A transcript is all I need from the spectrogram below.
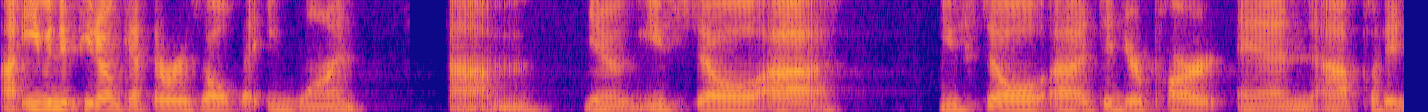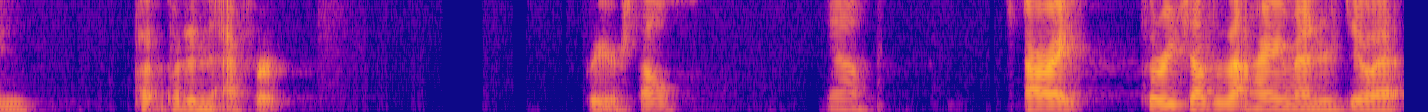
uh, even if you don't get the result that you want um, you know you still uh, you still uh, did your part and uh, put in put put in the effort for yourself. Yeah. All right. So reach out to that hiring manager. Do it.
